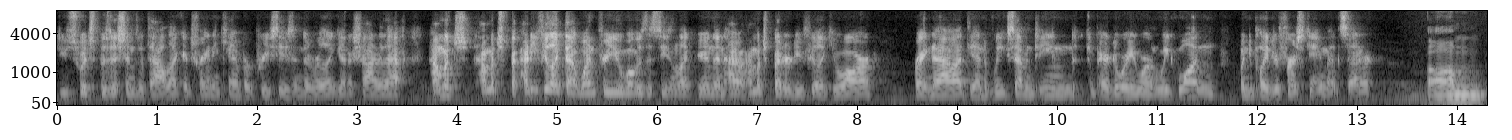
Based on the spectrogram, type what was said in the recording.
you switched positions without like a training camp or preseason to really get a shot at that. How much how much how do you feel like that went for you? What was the season like for you? And then how, how much better do you feel like you are right now at the end of week 17 compared to where you were in week one when you played your first game at center? Um,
